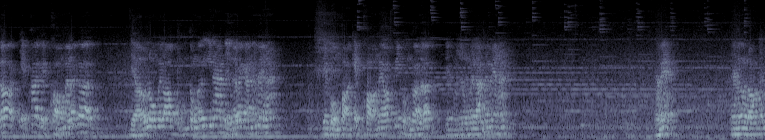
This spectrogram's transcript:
ก็เก็บข้าวเก็บของมาแล้วก็ เดี๋ยวลงไปรอผมตรงเก้าอี้หน้าตึกก็แล้วกันนะแม่นะ เดี๋ยวผมขอเก็บของในออฟฟิศผมก่อนแล้วเดี๋ยวผมจะลงไปรับนะแม่นะนะแม่แม่ไม่ต้องร้องนะ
